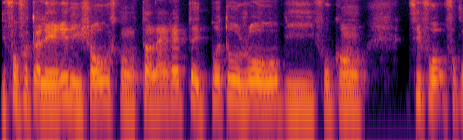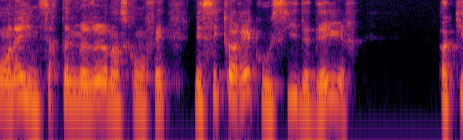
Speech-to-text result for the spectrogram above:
des fois, faut tolérer des choses qu'on ne tolérait peut-être pas toujours. Puis il faut qu'on. faut, faut qu'on ait une certaine mesure dans ce qu'on fait. Mais c'est correct aussi de dire OK,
